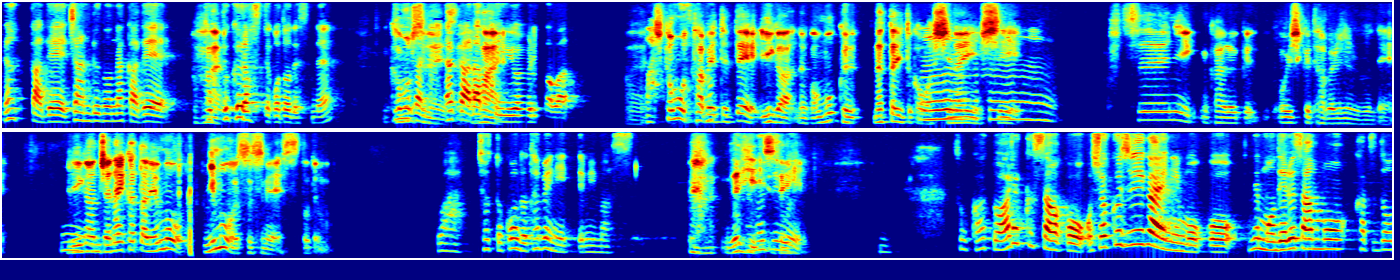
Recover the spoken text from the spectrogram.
中で、ジャンルの中でトップクラスってことですね。はいかもしれないです、ね、だからっていうよりかは。はい、しかも食べてて胃がなんか重くなったりとかはしないし、普通に軽く美味しく食べれるので、ビーガンじゃない方にもにもおすすめです、とても。わちょっと今度食べに行ってみます。ぜひ、ぜひ。そうか、あとアレックスさんはこうお食事以外にもこう、ね、モデルさんも活動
